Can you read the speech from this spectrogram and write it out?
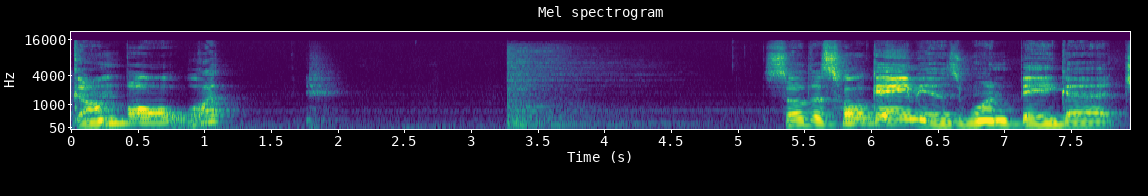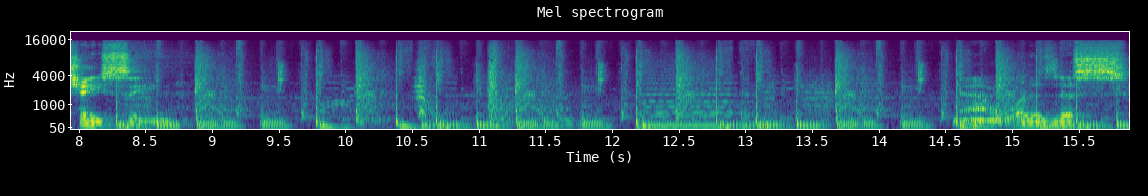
Gumball. What? So this whole game is one big uh, chase scene. Now, what is this?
